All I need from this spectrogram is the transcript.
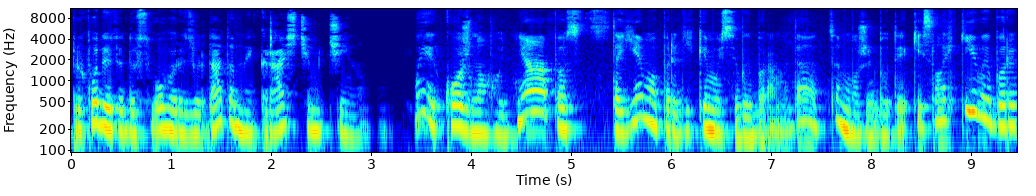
приходити до свого результату найкращим чином. Ми кожного дня постаємо перед якимись виборами. Да? Це можуть бути якісь легкі вибори,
